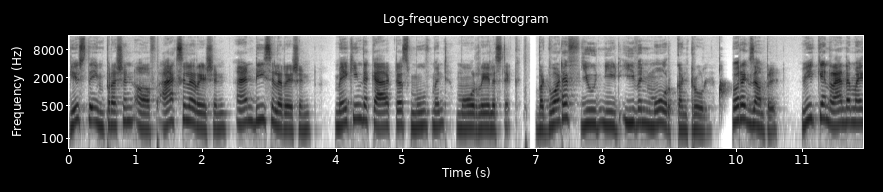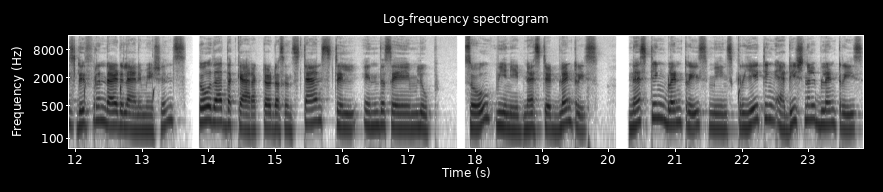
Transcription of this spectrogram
gives the impression of acceleration and deceleration making the character's movement more realistic. But what if you need even more control? For example, we can randomize different idle animations so that the character doesn't stand still in the same loop. So we need nested blend trees. Nesting blend trees means creating additional blend trees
